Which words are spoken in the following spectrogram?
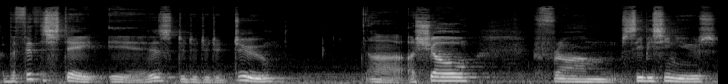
The Fifth Estate is do do do do do uh, a show from CBC News.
